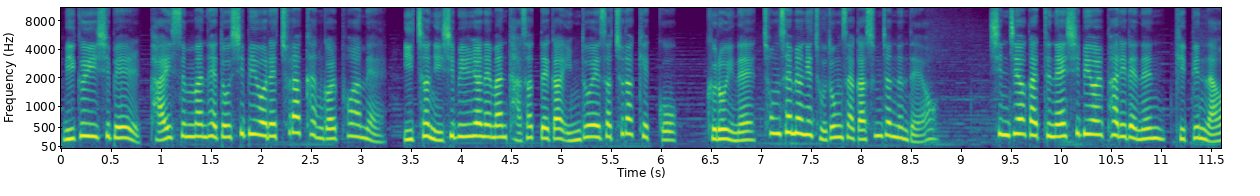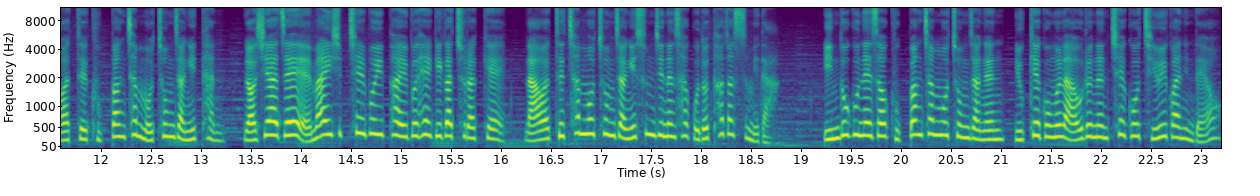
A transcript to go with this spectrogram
미그 21 바이슨만 해도 12월에 추락한 걸 포함해 2021년에만 5대가 인도에서 추락했고 그로 인해 총 3명의 조종사가 숨졌는데요. 심지어 같은 해 12월 8일에는 빛빛 라와트 국방 참모총장이 탄 러시아제 Mi-17V5 헬기가 추락해 라와트 참모총장이 숨지는 사고도 터졌습니다. 인도군에서 국방 참모총장은 육해공을 아우르는 최고 지휘관인데요.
